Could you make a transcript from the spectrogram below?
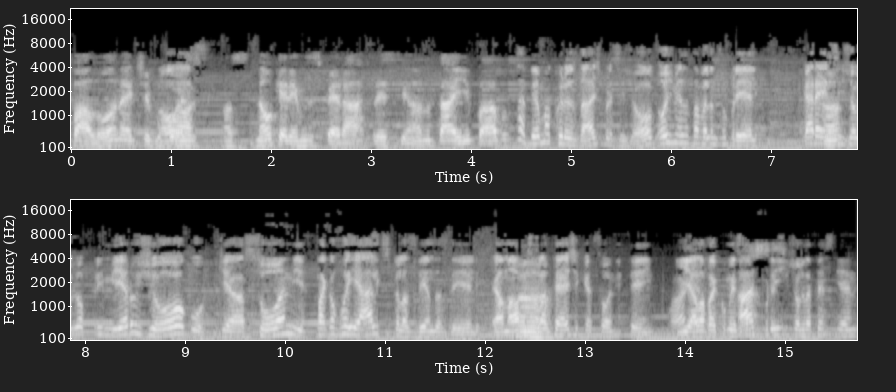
falou, né? Tipo, Nossa. nós não queremos esperar pra esse ano. Tá aí, Pablo. Saber uma curiosidade pra esse jogo. Hoje mesmo eu tava lendo sobre ele. Cara, esse Ah. jogo é o primeiro jogo que a Sony paga royalties pelas vendas dele. É a nova Ah. estratégia que a Sony tem. E Olha. ela vai começar Ah, por sim. esse jogo da PSN.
